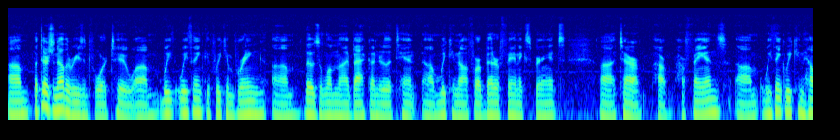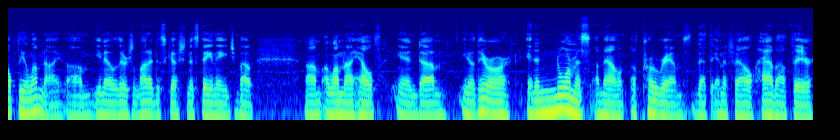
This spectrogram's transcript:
Um, but there's another reason for it too. Um, we we think if we can bring um, those alumni back under the tent, um, we can offer a better fan experience uh, to our our, our fans. Um, we think we can help the alumni. Um, you know, there's a lot of discussion this day and age about um, alumni health, and um, you know there are an enormous amount of programs that the NFL have out there,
